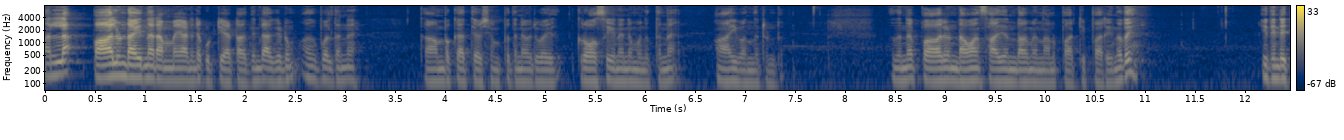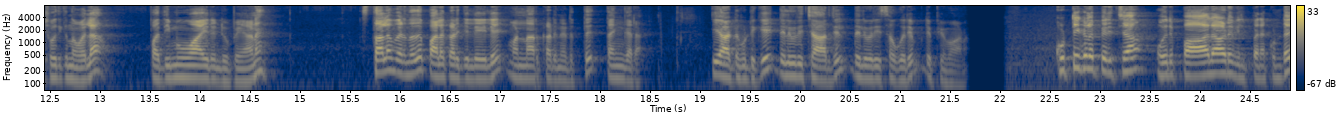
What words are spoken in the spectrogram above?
നല്ല പാലുണ്ടായിരുന്ന ഒരു അമ്മയാണ് എന്റെ കുട്ടിയാട്ടോ. അതിന്റെ അകിടും അതുപോലെ തന്നെ കാമ്പൊക്കെ അത്യാവശ്യം ഇപ്പോൾ തന്നെ ഒരു വയസ്സ് ക്രോസ് ചെയ്യുന്നതിന് മുന്നിൽ തന്നെ ആയി വന്നിട്ടുണ്ട്. അതിന് പാലുണ്ടാവാൻ സാധ്യത ഉണ്ടാകുമെന്നാണ് പാർട്ടി പറയുന്നത്. ഇതിന്റെ ചോദിക്കുന്ന വില പതിമൂവായിരം രൂപയാണ്. സ്ഥലം വരുന്നത് പാലക്കാട് ജില്ലയിലെ മണ്ണാർക്കാടിനടുത്ത് തെങ്കര. ഈ ആട്ടുംകുട്ടിക്ക് ഡെലിവറി ചാർജിൽ ഡെലിവറി സൗകര്യം ലഭ്യമാണ്. കുട്ടികളെ പിരിച്ച ഒരു പാലാട് വിൽപ്പനക്കുണ്ട്.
